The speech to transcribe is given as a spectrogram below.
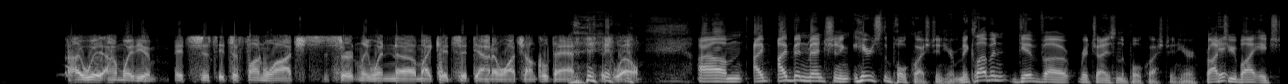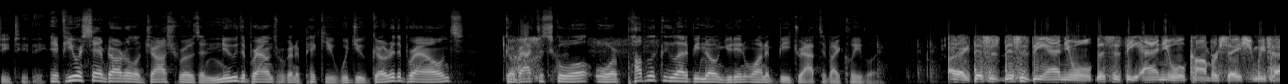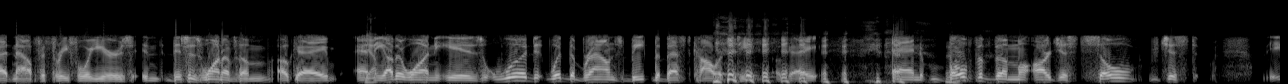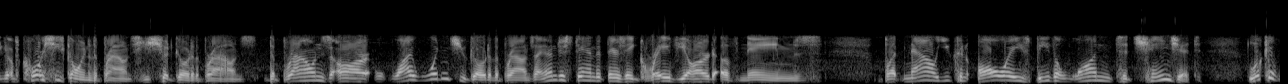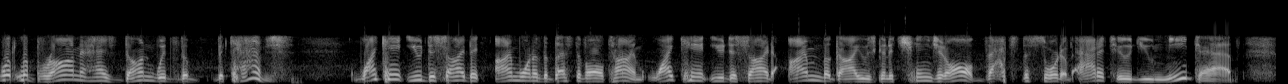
I w- I'm with you. It's just it's a fun watch. Certainly when uh, my kids sit down and watch Uncle Dan as well. um, I, have been mentioning. Here's the poll question here. McLovin, give uh, Rich Eisen the poll question here. Brought it, to you by HGTV. If you were Sam Darnold or Josh Rosen, and knew the Browns were going to pick you, would you go to the Browns, go back to school, or publicly let it be known you didn't want to be drafted by Cleveland? All right, this is this is the annual this is the annual conversation we've had now for three four years. And this is one of them, okay. And yep. the other one is would would the Browns beat the best college team? Okay, and both of them are just so just. Of course, he's going to the Browns. He should go to the Browns. The Browns are. Why wouldn't you go to the Browns? I understand that there's a graveyard of names, but now you can always be the one to change it. Look at what LeBron has done with the the Cavs. Why can't you decide that I'm one of the best of all time? Why can't you decide I'm the guy who's going to change it all? That's the sort of attitude you need to have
